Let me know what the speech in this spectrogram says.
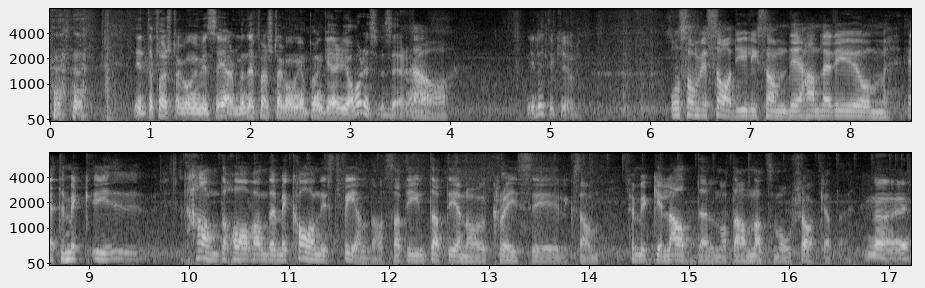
det är inte första gången vi ser men det är första gången på en GR Yaris vi ser det. Ja. Det är lite kul. Och som vi sa, det, är ju liksom, det handlade ju om ett, ett handhavande mekaniskt fel. Då, så att det är inte att det är något crazy, liksom, för mycket ladd eller något annat som har orsakat det. Nej.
